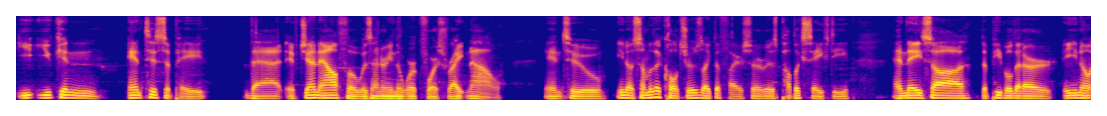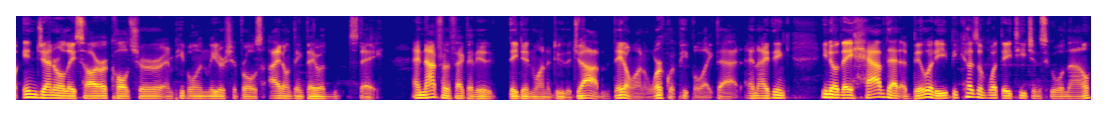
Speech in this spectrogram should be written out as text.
you you can anticipate that if Gen Alpha was entering the workforce right now into you know some of the cultures like the fire service, public safety, and they saw the people that are you know in general they saw our culture and people in leadership roles, I don't think they would stay and not for the fact that they, they didn't want to do the job. They don't want to work with people like that. And I think, you know, they have that ability because of what they teach in school now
